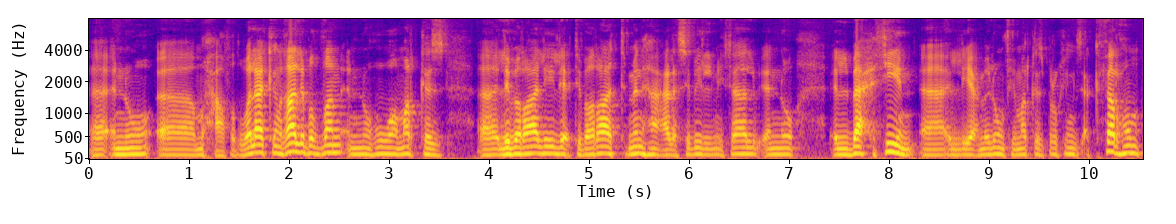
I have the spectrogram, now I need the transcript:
آه، أنه آه، محافظ، ولكن غالب الظن أنه هو مركز آه، ليبرالي لاعتبارات منها على سبيل المثال أنه الباحثين اللي يعملون في مركز بروكينجز أكثرهم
